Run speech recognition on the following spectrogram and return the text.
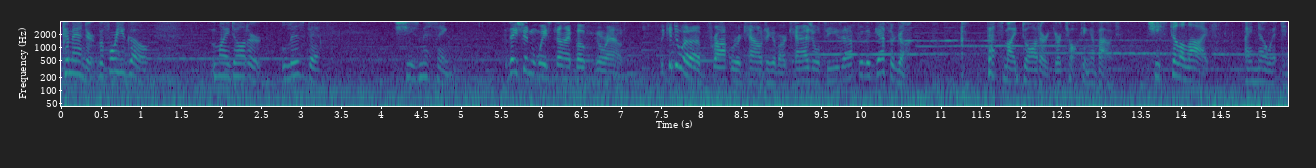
Commander, before you go, my daughter, Lizbeth, she's missing. They shouldn't waste time poking around. We can do a proper accounting of our casualties after the Geth are gone. That's my daughter you're talking about. She's still alive. I know it.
